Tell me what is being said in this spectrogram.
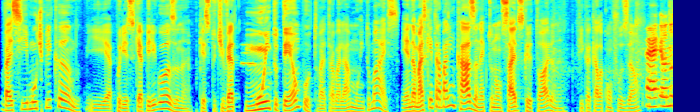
vai se multiplicando. E é por isso que é perigoso, né? Porque se tu tiver muito tempo, tu vai trabalhar muito mais. E ainda mais quem trabalha em casa, né? Que tu não sai do escritório, né? Fica aquela confusão. É, eu não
